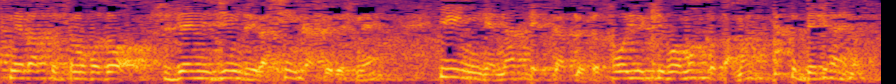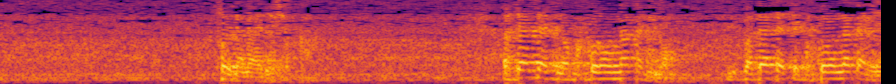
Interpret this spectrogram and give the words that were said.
進めば進むほど自然に人類が進化してですねいい人間になっていくかというとそういう希望を持つことは全くできないのです。そうじゃないでしょうか。私たちの心の中にも私たち心の中に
